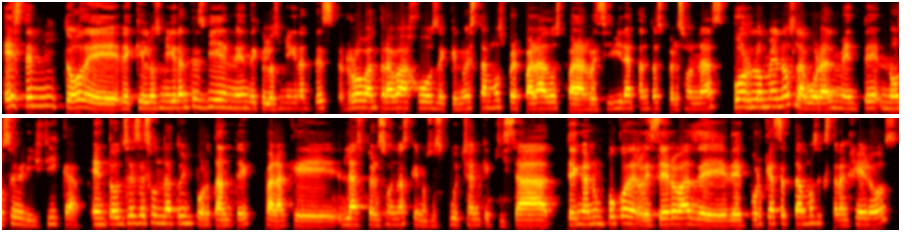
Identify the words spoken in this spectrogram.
este mito de, que los migrantes vienen, de que los migrantes roban trabajos, de que no estamos preparados para recibir a tantas personas, por lo menos laboralmente no se verifica. Entonces es un dato importante para que las personas que nos escuchan, que quizá tengan un poco de reservas de, de por qué aceptamos extranjeros,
